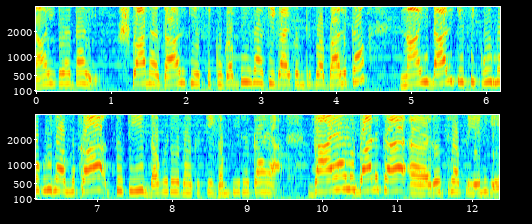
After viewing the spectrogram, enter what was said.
ನಾಯಿಗಳ ದಾಳಿ. ಶ್ವಾನ ದಾಳಿಗೆ ಸಿಕ್ಕು ಗಂಭೀರವಾಗಿ ಗಾಯಗೊಂಡಿರುವ ಬಾಲಕ, ನಾಯಿ ದಾಳಿಗೆ ಸಿಕ್ಕು ಮಗುವಿನ ಮುಖ ತುಟಿ ದವಡೆ ಭಾಗಕ್ಕೆ ಗಂಭೀರ ಗಾಯ. ಗಾಯಾಳು ಬಾಲಕ ರುದ್ರಪ್ರಿಯನಿಗೆ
